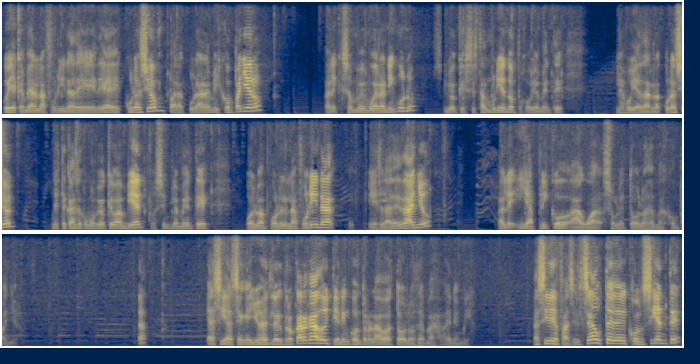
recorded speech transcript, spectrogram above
Voy a cambiar la Furina de, curación para curar a mis compañeros. ¿Vale? Que no me muera ninguno. Si veo que se están muriendo, pues obviamente les voy a dar la curación. En este caso, como veo que van bien, pues simplemente vuelvo a poner la Furina, que es la de daño. ¿Vale? Y aplico agua sobre todos los demás compañeros. Y así hacen ellos el electrocargado y tienen controlado a todos los demás enemigos. Así de fácil. Sea usted el consciente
